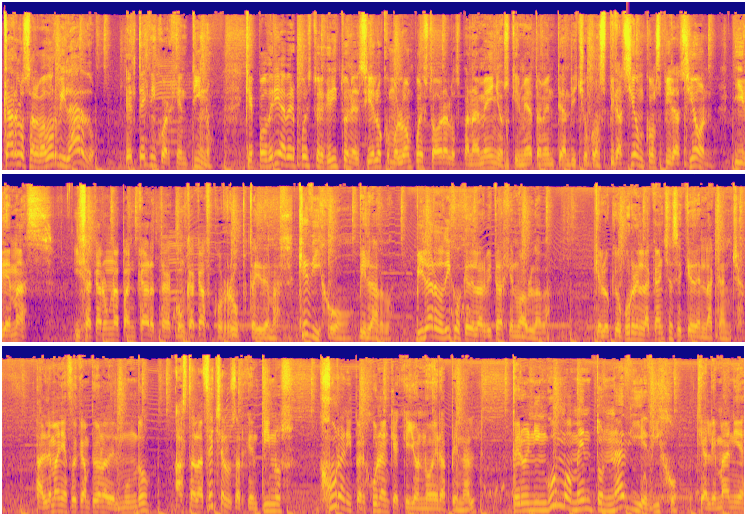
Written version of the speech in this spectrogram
Carlos Salvador Vilardo, el técnico argentino? Que podría haber puesto el grito en el cielo como lo han puesto ahora los panameños, que inmediatamente han dicho conspiración, conspiración y demás. Y sacaron una pancarta con cacaf corrupta y demás. ¿Qué dijo Vilardo? Vilardo dijo que del arbitraje no hablaba, que lo que ocurre en la cancha se queda en la cancha. Alemania fue campeona del mundo. Hasta la fecha los argentinos juran y perjuran que aquello no era penal. Pero en ningún momento nadie dijo que Alemania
